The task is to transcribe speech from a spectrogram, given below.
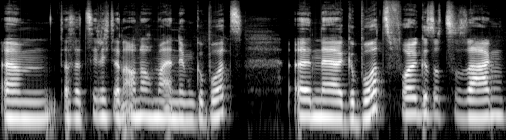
Ähm, das erzähle ich dann auch nochmal in dem Geburts, in der Geburtsfolge sozusagen.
